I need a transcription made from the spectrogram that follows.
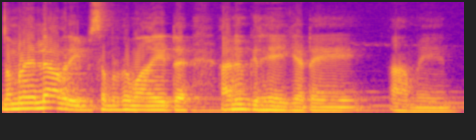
നമ്മളെല്ലാവരെയും സമൃദ്ധമായിട്ട് അനുഗ്രഹിക്കട്ടെ. ആമേൻ.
